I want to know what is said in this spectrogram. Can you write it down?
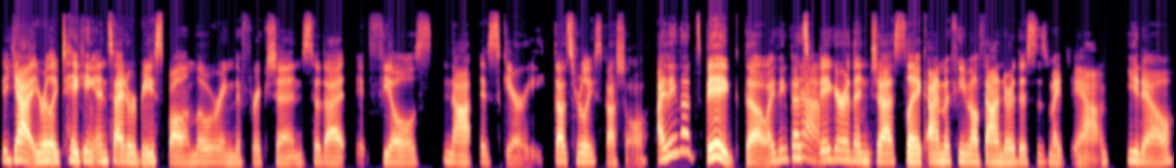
Yeah, you're like taking insider baseball and lowering the friction so that it feels not as scary. That's really special. I think that's big, though. I think that's yeah. bigger than just like, I'm a female founder, this is my jam, you know?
